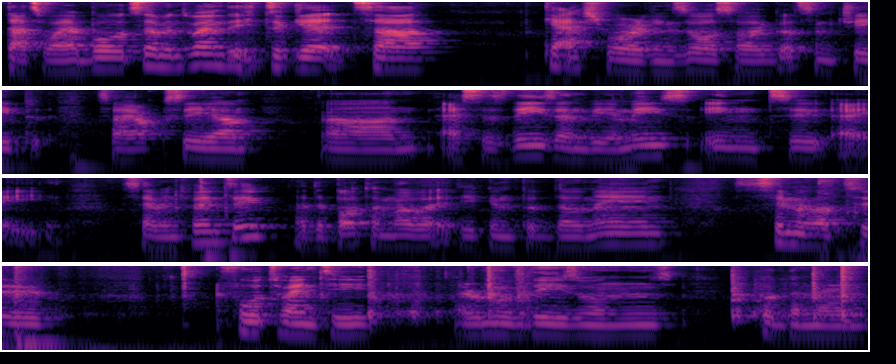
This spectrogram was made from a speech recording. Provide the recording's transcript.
that's why I bought 720 to get uh, cache working as well. So I got some cheap Kioxia um, SSDs and NVMEs into a 720. At the bottom of it, you can put domain similar to 420. I remove these ones, put them in,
